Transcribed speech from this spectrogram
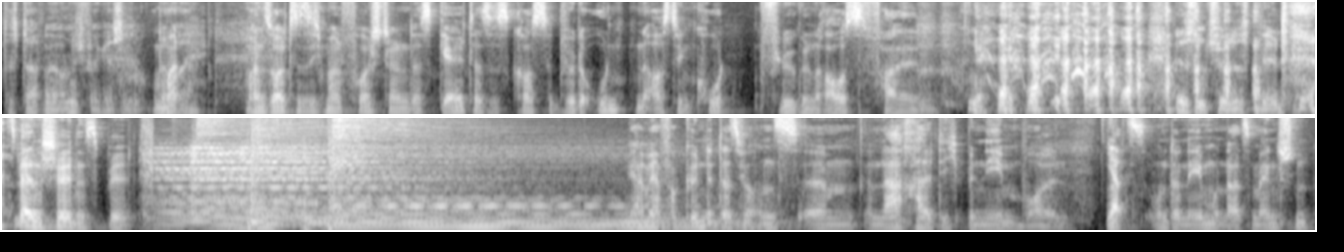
Das darf man auch nicht vergessen. Man, man, sollte sich mal vorstellen, das Geld, das es kostet, würde unten aus den Kotflügeln rausfallen. das ist ein schönes Bild. Das wäre ein schönes Bild. Haben ja verkündet, dass wir uns ähm, nachhaltig benehmen wollen. Ja. Als Unternehmen und als Menschen.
